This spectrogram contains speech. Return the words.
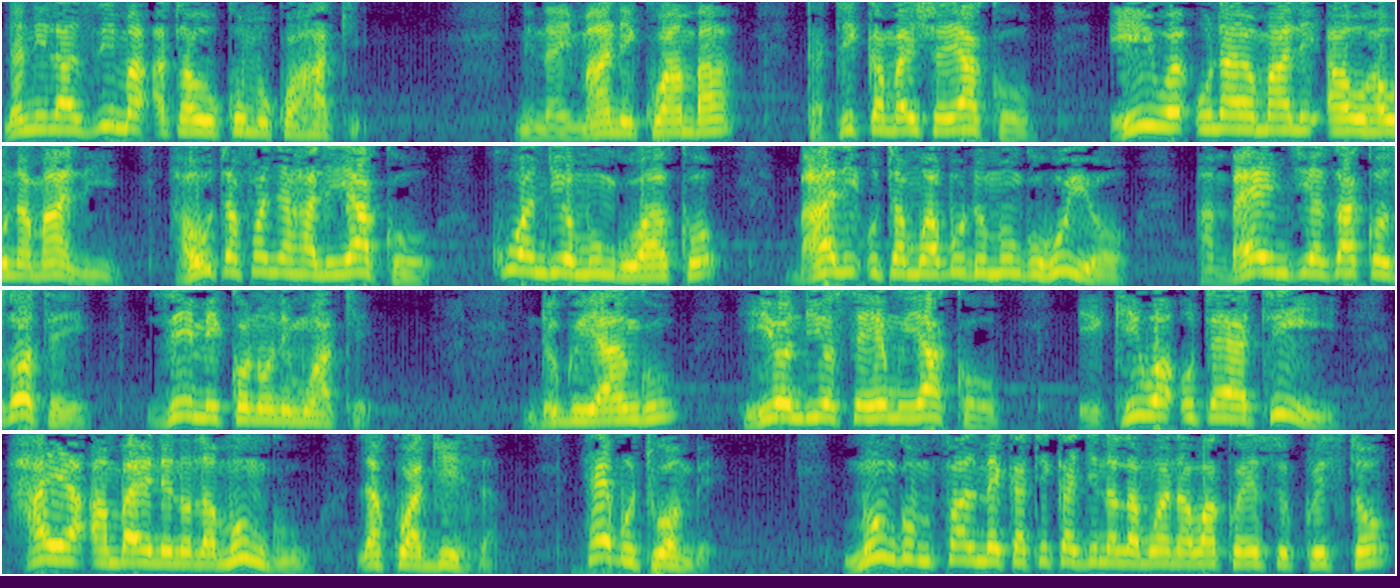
na ni lazima atahukumu kwa haki. Ninaimani kwamba katika maisha yako iwe unayo mali au hauna mali hautafanya hali yako kuwa ndiyo mungu wako bali utamwabudu mungu huyo ambaye njia zako zote zi mikononi mwake. Ndugu yangu hiyo ndiyo sehemu yako ikiwa utayatii haya ambayo neno la mungu la kuagiza. Hebu tuombe. Mungu mfalme katika jina la mwana wako yesu kristo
